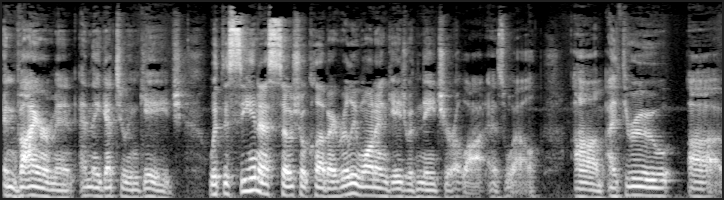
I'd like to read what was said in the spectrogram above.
environment and they get to engage. With the CNS Social Club, I really want to engage with nature a lot as well. Um, I threw uh,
